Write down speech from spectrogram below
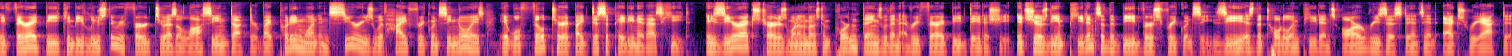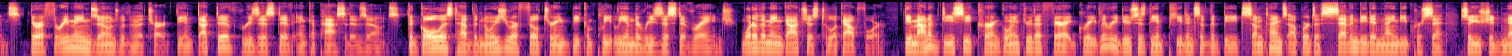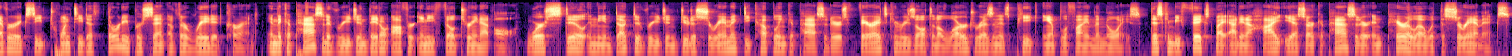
A ferrite bead can be loosely referred to as a lossy inductor. By putting one in series with high frequency noise, it will filter it by dissipating it as heat. A ZRX chart is one of the most important things within every ferrite bead datasheet. It shows the impedance of the bead versus frequency. Z is the total impedance, R resistance, and X reactance. There are three main zones within the chart, the inductive, resistive, and capacitive zones. The goal is to have the noise you are filtering be completely in the resistive range. What are the main gotchas to look out for? The amount of DC current going through the ferrite greatly reduces the impedance of the bead, sometimes upwards of 70 to 90%, so you should never exceed 20 to 30% of their rated current. In the capacitive region, they don't offer any filtering at all. Worse still, in the inductive region, due to ceramic decoupling capacitors, ferrites can result in a large resonance peak amplifying the noise. This can be fixed by adding a high ESR capacitor in parallel with the ceramics.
